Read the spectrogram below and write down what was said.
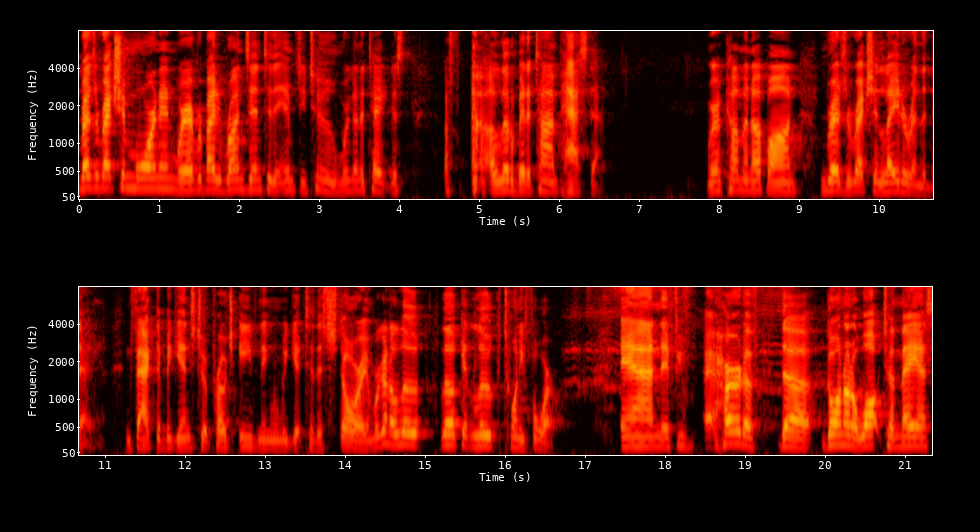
resurrection morning where everybody runs into the empty tomb. We're going to take just a, a little bit of time past that. We're coming up on resurrection later in the day. In fact, it begins to approach evening when we get to this story. And we're going to look, look at Luke 24. And if you've uh, heard of the going on a walk to Emmaus,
